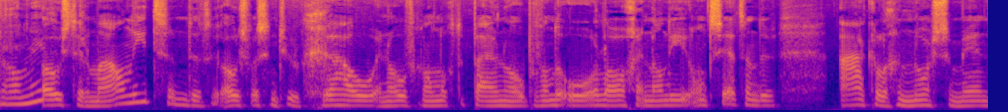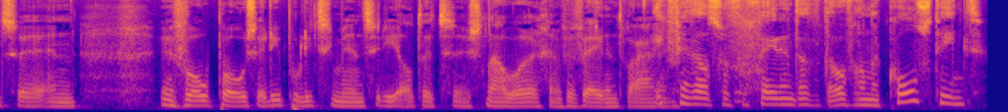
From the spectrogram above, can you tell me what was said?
Waarom niet? Oost helemaal niet. Omdat Oost was natuurlijk grauw en overal nog de puinhopen van de oorlog. En dan die ontzettende akelige Norse mensen en, en vopo's, hè, die politiemensen die altijd snauwerig en vervelend waren. Ik vind het altijd zo vervelend dat het overal naar kool stinkt.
